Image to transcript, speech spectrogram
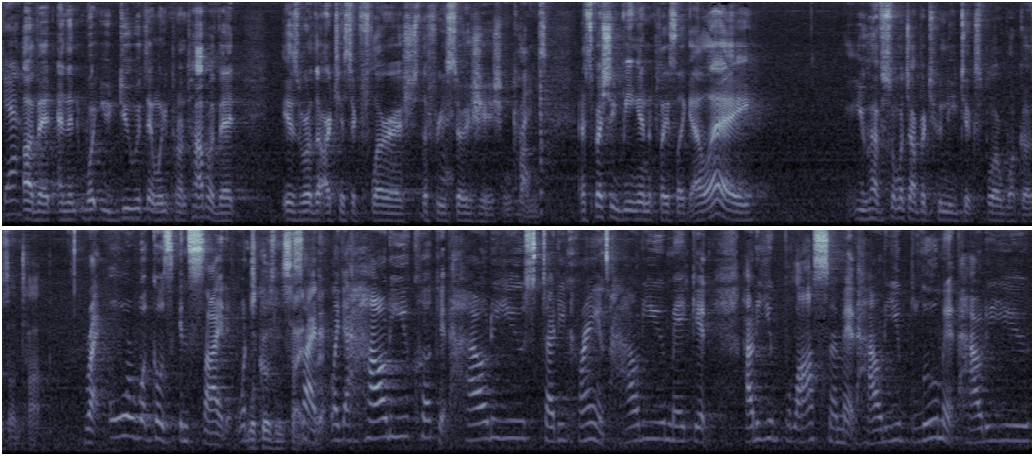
Yeah. of it. And then what you do with it, what you put on top of it, is where the artistic flourish, the free Right. association Right. comes. And especially being in a place like LA, you have so much opportunity to explore what goes on top. Right, or what goes inside it. What goes inside of it. Like, how do you cook it? How do you study grains? How do you make it? How do you blossom it? How do you bloom it? How do you?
